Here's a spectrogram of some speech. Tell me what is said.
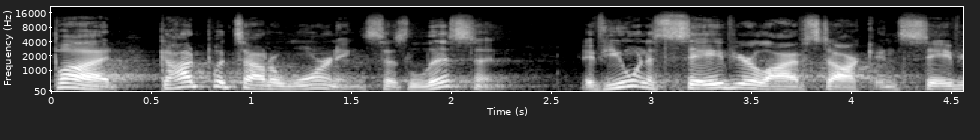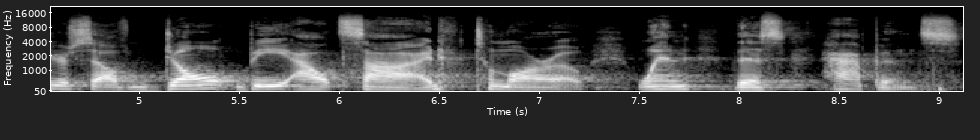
but God puts out a warning. says, "Listen, if you want to save your livestock and save yourself, don't be outside tomorrow when this happens."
